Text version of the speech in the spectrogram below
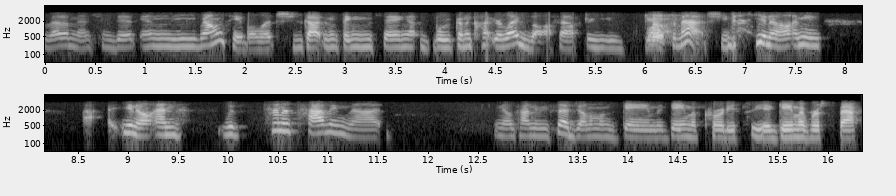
Sveta mentioned it in the roundtable that she's gotten things saying we're going to cut your legs off after you lost yeah. the match. You know, you know, I mean, you know, and with tennis having that, you know, kind of you said, gentleman's game, a game of courtesy, a game of respect,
